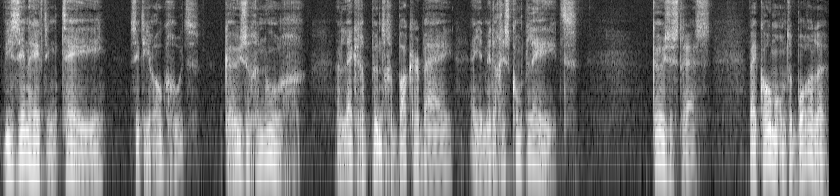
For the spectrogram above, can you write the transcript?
Wie zin heeft in thee, zit hier ook goed. Keuze genoeg. Een lekkere punt gebak erbij en je middag is compleet. Keuzestress. Wij komen om te borrelen,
